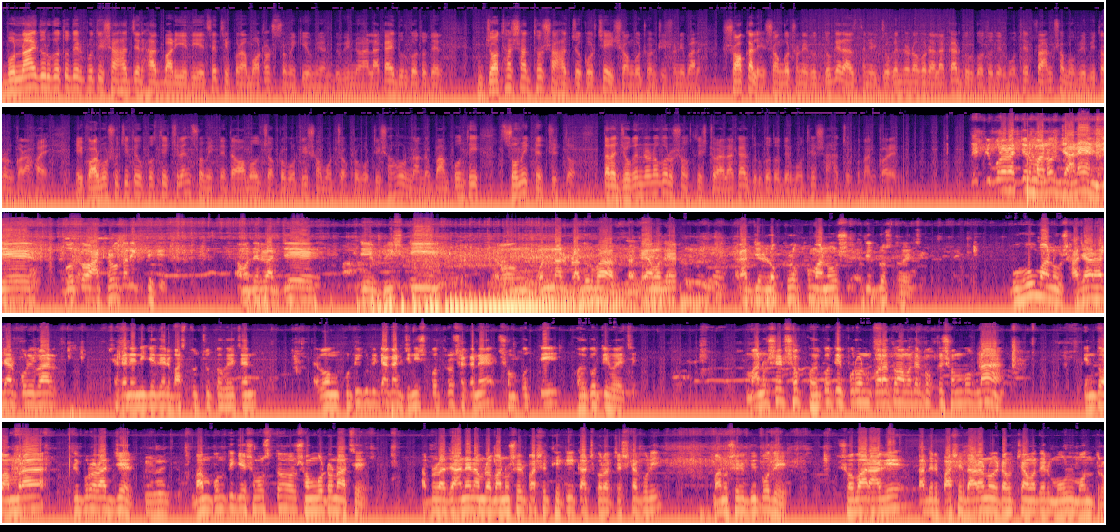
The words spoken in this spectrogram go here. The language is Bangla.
বন্যায় দুর্গতদের প্রতি সাহায্যের হাত বাড়িয়ে দিয়েছে ত্রিপুরা মোটর শ্রমিক ইউনিয়ন। বিভিন্ন এলাকায় দুর্গতদের যথাসাধ্য সাহায্য করছে এই সংগঠনটি। শনিবার সকালে সংগঠনের উদ্যোগে রাজধানীর যোগেন্দ্রনগর এলাকার দুর্গতদের মধ্যে ত্রাণ সামগ্রী বিতরণ করা হয়। এই কর্মসূচিতে উপস্থিত ছিলেন শ্রমিক নেতা অমল চক্রবর্তী, সমর চক্রবর্তী সহ অন্যান্য বামপন্থী শ্রমিক নেতৃত্ব। তারা যোগেন্দ্রনগর ও সংশ্লিষ্ট এলাকার দুর্গতদের মধ্যে সাহায্য প্রদান করেন। ত্রিপুরা রাজ্যের মানুষ জানেন যে গত আঠেরো তারিখ থেকে আমাদের রাজ্যে যে বৃষ্টি এবং বন্যার প্রাদুর্ভাব, তাতে আমাদের রাজ্যের লক্ষ লক্ষ মানুষ ক্ষতিগ্রস্ত হয়েছে। বহু মানুষ, হাজার হাজার পরিবার সেখানে নিজেদের বাস্তুচ্যুত হয়েছেন এবং কোটি কোটি টাকার জিনিসপত্র সেখানে সম্পত্তি, ক্ষয়ক্ষতি হয়েছে। মানুষের সব ক্ষয়ক্ষতি পূরণ করা তো আমাদের পক্ষে সম্ভব না। কিন্তু আমরা ত্রিপুরা রাজ্যের বামপন্থী যে সমস্ত সংগঠন আছে, আপনারা জানেন আমরা মানুষের পাশে থেকেই কাজ করার চেষ্টা করি। মানুষের বিপদে সবার আগে তাদের পাশে দাঁড়ানো, এটা হচ্ছে আমাদের মূল মন্ত্র।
